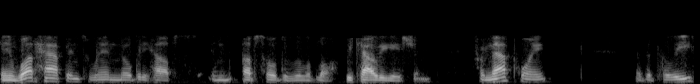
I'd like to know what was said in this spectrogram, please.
And what happens when nobody helps? And uphold the rule of law, retaliation. From that point, uh, the police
